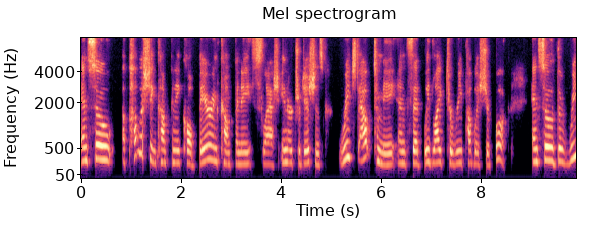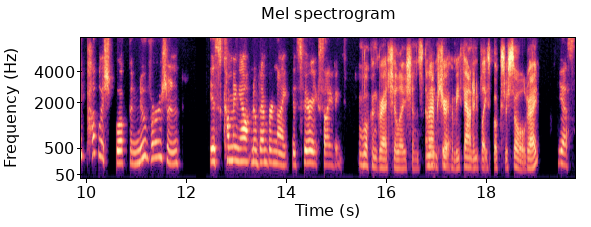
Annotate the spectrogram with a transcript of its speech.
and so a publishing company called Bear and Company slash Inner Traditions reached out to me and said, We'd like to republish your book. And so the republished book, the new version, is coming out November 9th. It's very exciting. Well, congratulations. And Thank I'm sure you. it can be found any place books are sold, right? Yes.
